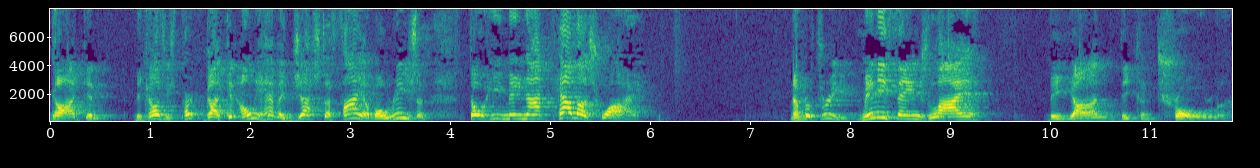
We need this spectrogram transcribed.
God can, because he's perfect, God can only have a justifiable reason, though he may not tell us why. Number three, many things lie beyond the control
